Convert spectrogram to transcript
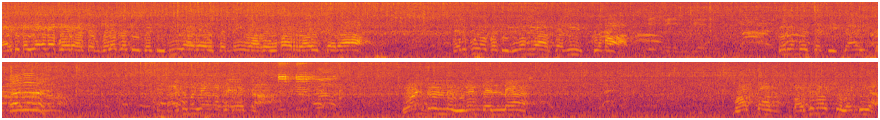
கடுமையான போராட்டம். குலக்கட்டைப்பட்டி வீராராவ் சென்னைவாக உமர் ராவுக்கரா. நெருப்புலப்பட்டி விமன்யா சதீஷ்குமார் குரம்பச்சட்டி காய் கடுமையான போராட்டம். ஒன்றல்ல இரண்டல்ல. மொத்தம் பதினெட்டு வண்டியா?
